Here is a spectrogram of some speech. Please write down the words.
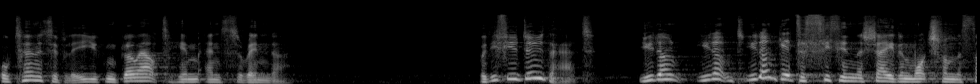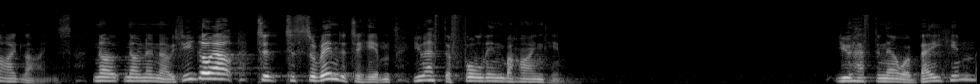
Alternatively, you can go out to him and surrender. But if you do that, you don't, you, don't, you don't get to sit in the shade and watch from the sidelines. No, no, no, no. If you go out to, to surrender to him, you have to fall in behind him. You have to now obey him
